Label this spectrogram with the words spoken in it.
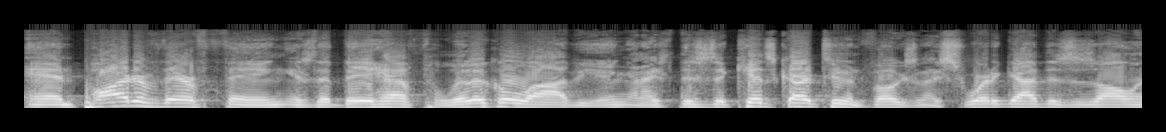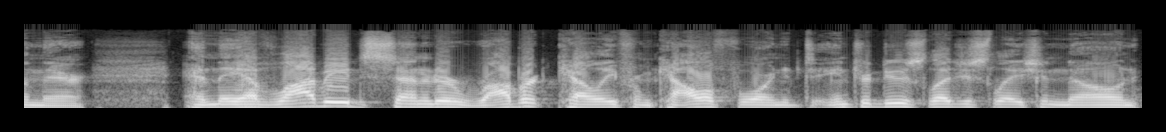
And part of their thing is that they have political lobbying, and I, this is a kids' cartoon, folks, and I swear to God, this is all in there. And they have lobbied Senator Robert Kelly from California to introduce legislation known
